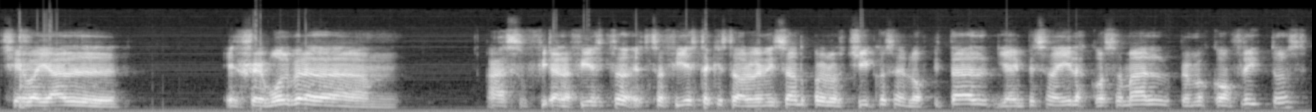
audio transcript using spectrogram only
lleva ya el, el revólver a, a, su, a, la fiesta, esta fiesta que está organizando para los chicos en el hospital, ya empiezan ahí las cosas mal, los primeros conflictos.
